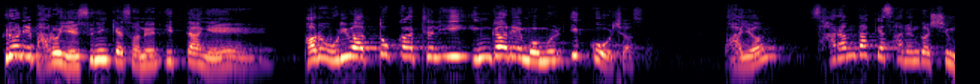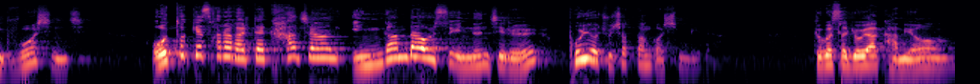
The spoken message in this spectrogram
그러니 바로 예수님께서는 이 땅에 바로 우리와 똑같은 이 인간의 몸을 입고 오셔서 과연 사람답게 사는 것이 무엇인지 어떻게 살아갈 때 가장 인간다울 수 있는지를 보여주셨던 것입니다. 그것을 요약하면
